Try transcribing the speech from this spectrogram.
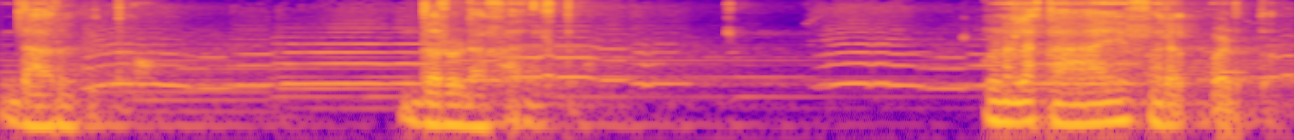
दारू पितो दरोडा घालतो कुणाला काय फरक पडतो?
